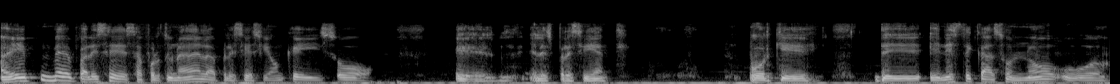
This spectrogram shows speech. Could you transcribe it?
A mí me parece desafortunada la apreciación que hizo el, el expresidente, porque De, en este caso no hubo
